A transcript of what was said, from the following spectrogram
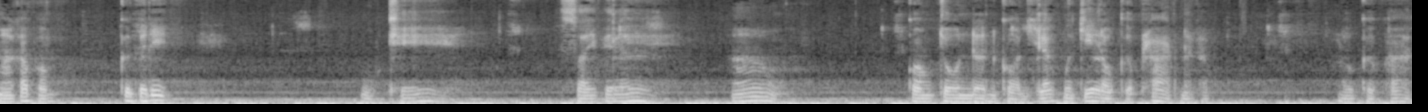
มาครับผม ขึ้นไปนี่ โอเค ใส่ไปเลยอ้าวกองโจรเดินก่อนแล้วเมื่อกี้เราเกือบพลาดนะครับ เราเกือบพลาด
